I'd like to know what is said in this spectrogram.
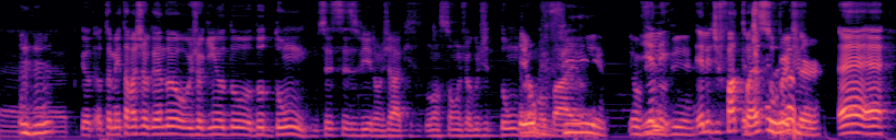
É, uhum. Porque eu, eu, também tava jogando o joguinho do, do, Doom, não sei se vocês viram já, que lançou um jogo de Doom eu mobile. Vi, eu vi, e ele, eu vi. ele de fato é, é tipo super. É, é.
